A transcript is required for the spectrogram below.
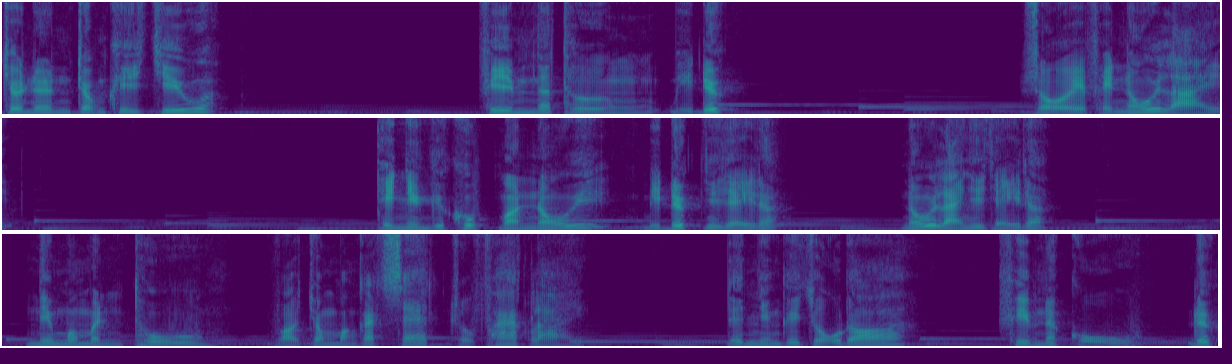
Cho nên trong khi chiếu á, phim nó thường bị đứt rồi phải nối lại. Thì những cái khúc mà nối bị đứt như vậy đó, nối lại như vậy đó, nếu mà mình thu vào trong băng cassette rồi phát lại đến những cái chỗ đó phim nó cũ, đứt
